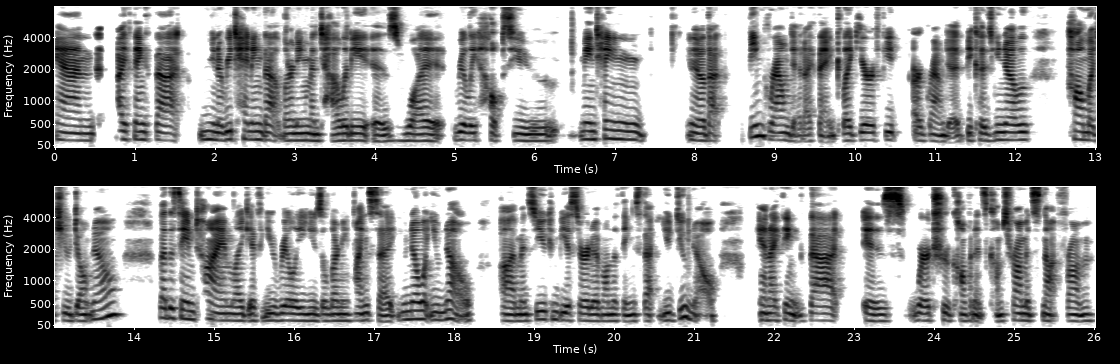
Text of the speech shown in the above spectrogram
And I think that you know retaining that learning mentality is what really helps you maintain you know that being grounded i think. Like your feet are grounded because you know how much you don't know. But at the same time like if you really use a learning mindset you know what you know um, and so you can be assertive on the things that you do know. And i think that is where true confidence comes from. It's not from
